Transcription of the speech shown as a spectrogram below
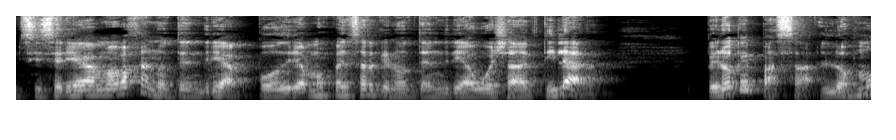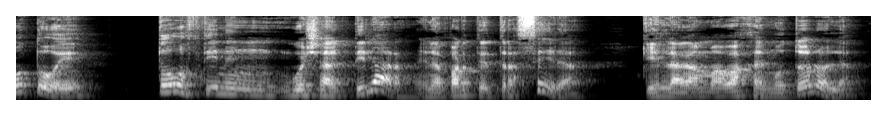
si sería gama baja, no tendría, podríamos pensar que no tendría huella dactilar. Pero ¿qué pasa? Los Moto E todos tienen huella dactilar en la parte trasera. que es la gama baja de Motorola.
